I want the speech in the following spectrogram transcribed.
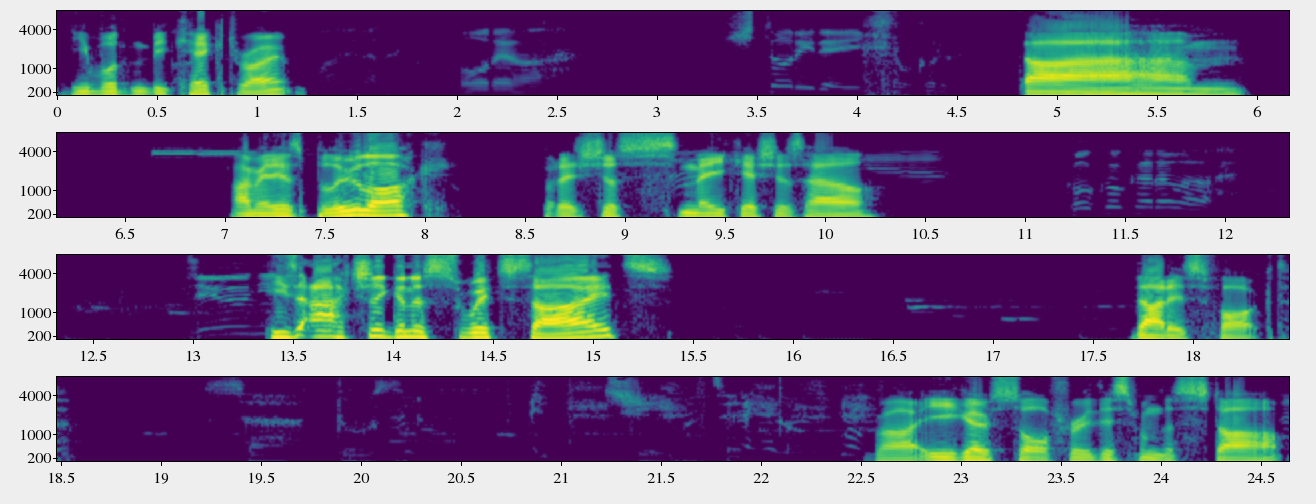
he wouldn't be kicked, right? Damn. I mean, it's blue lock, but it's just snakish as hell. He's actually going to switch sides? That is fucked. Right, Ego saw through this from the start.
